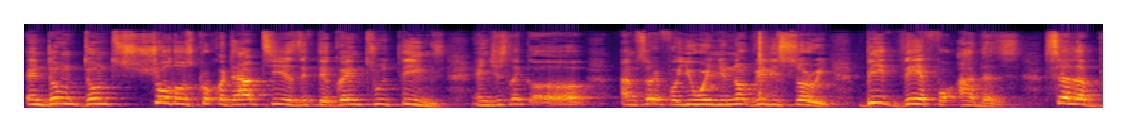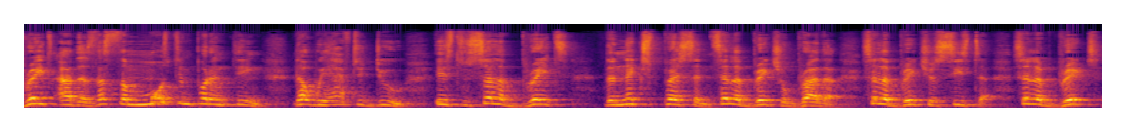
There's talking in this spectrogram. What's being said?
And don't, don't show those crocodile tears if they're going through things. And just like, oh, I'm sorry for you when you're not really sorry. Be there for others. Celebrate others. That's the most important thing that we have to do is to celebrate the next person. Celebrate your brother. Celebrate your sister. Celebrate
